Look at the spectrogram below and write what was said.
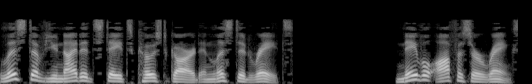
List of United States Coast Guard enlisted rates Naval officer ranks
